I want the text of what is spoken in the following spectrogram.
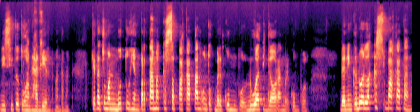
Di situ Tuhan hadir teman-teman. Kita cuma butuh yang pertama kesepakatan untuk berkumpul. Dua tiga orang berkumpul. Dan yang kedua adalah kesepakatan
